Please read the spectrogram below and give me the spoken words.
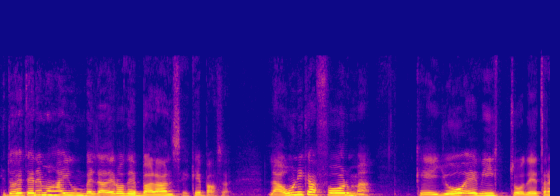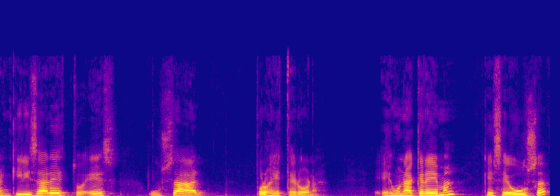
Entonces tenemos ahí un verdadero desbalance. ¿Qué pasa? La única forma que yo he visto de tranquilizar esto es usar progesterona. Es una crema que se usa,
